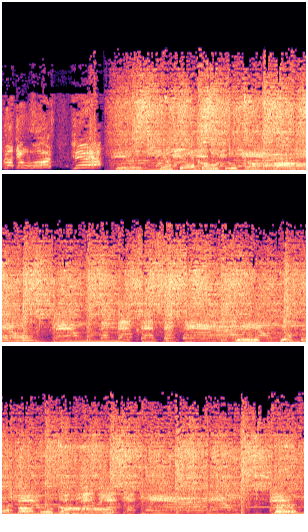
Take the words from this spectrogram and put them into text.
brother horse, yeah! ser de Portugal. Ser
